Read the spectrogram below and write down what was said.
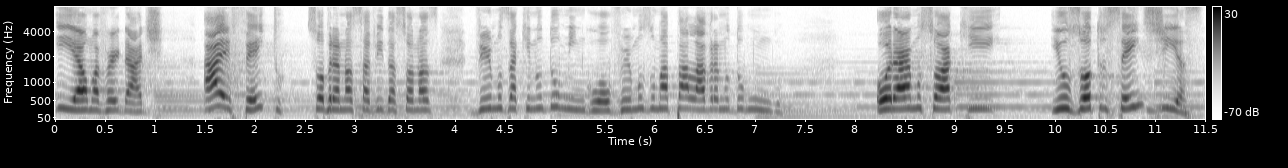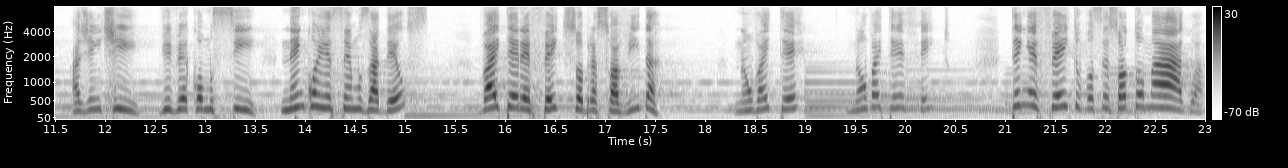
E é uma verdade. Há efeito sobre a nossa vida só nós virmos aqui no domingo, ouvirmos uma palavra no domingo, orarmos só aqui e os outros seis dias, a gente viver como se nem conhecemos a Deus, vai ter efeito sobre a sua vida? Não vai ter, não vai ter efeito. Tem efeito você só tomar água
